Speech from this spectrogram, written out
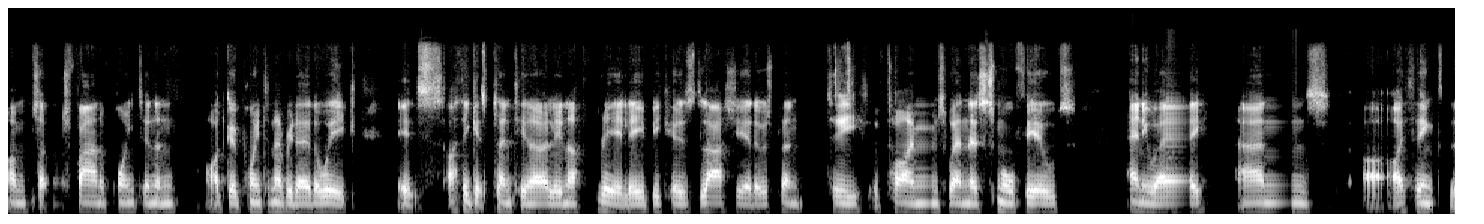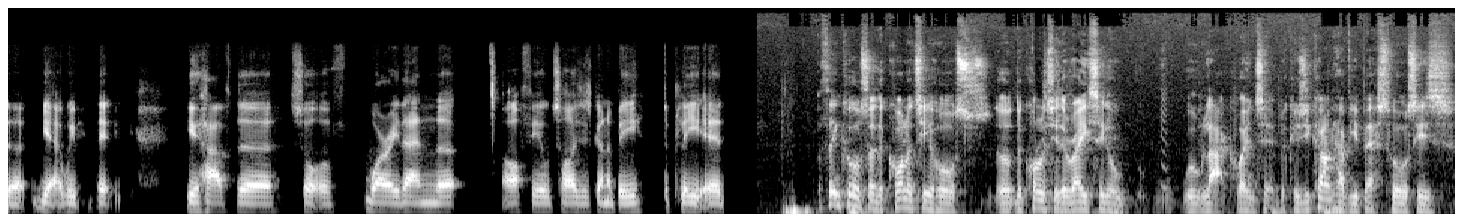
I'm such a fan of pointing and I'd go pointing every day of the week, it's I think it's plenty early enough really because last year there was plenty of times when there's small fields anyway, and I think that yeah we it, you have the sort of worry then that our field size is going to be depleted. I think also the quality of horse, uh, the quality of the racing will lack, won't it? Because you can't have your best horses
